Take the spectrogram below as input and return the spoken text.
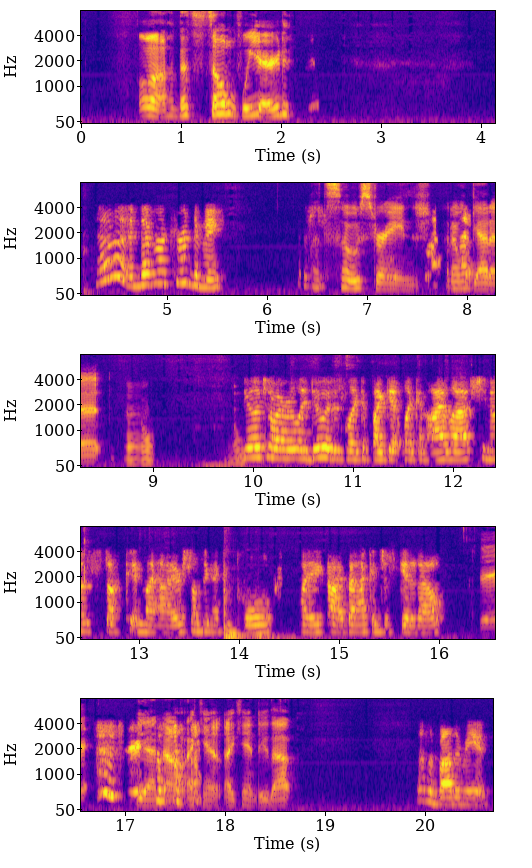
Ugh, that's so weird. I don't know, it never occurred to me. That's so strange. I don't get it. No. The only time I really do it is like if I get like an eyelash, you know, stuck in my eye or something, I can pull my eye back and just get it out. Yeah, no, I can't. I can't do that. Doesn't bother me. It,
